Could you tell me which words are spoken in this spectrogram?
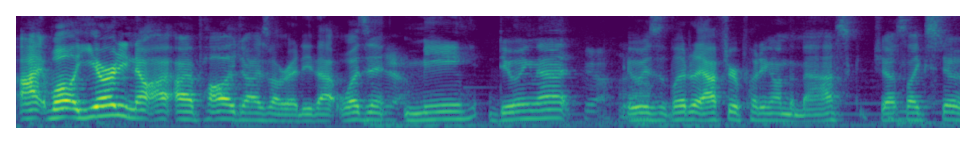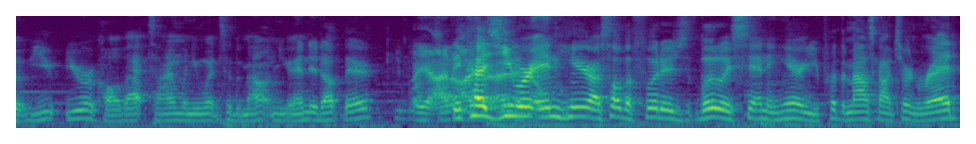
I well, you already know. I, I apologize already. That wasn't Yeah. me doing that. Yeah. It was literally after putting on the mask, just like Stove. You you recall that time when you went to the mountain, you ended up there Oh, yeah, I because I you didn't were know. in here. I saw the footage, literally standing here. You put the mask on, turned red,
